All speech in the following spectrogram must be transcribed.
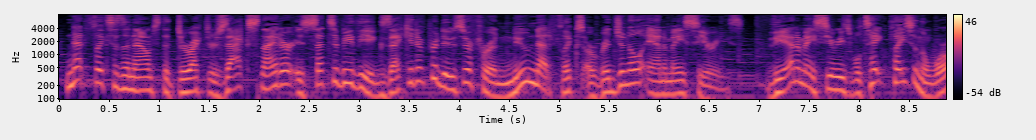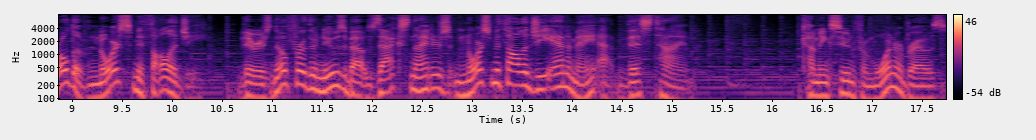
Netflix has announced that director Zack Snyder is set to be the executive producer for a new Netflix original anime series. The anime series will take place in the world of Norse mythology. There is no further news about Zack Snyder's Norse mythology anime at this time. Coming soon from Warner Bros.,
